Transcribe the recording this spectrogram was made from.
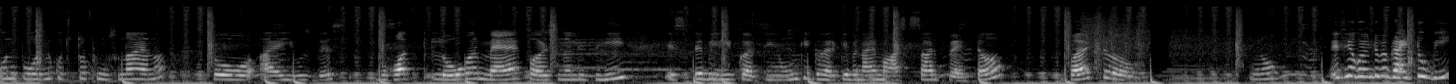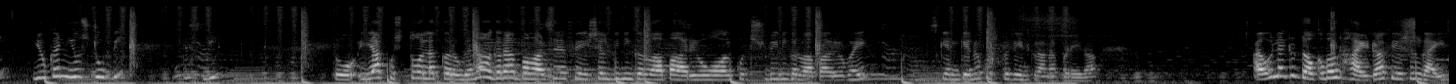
उन पोर्स में कुछ तो ठूसना है ना तो आई यूज़ दिस बहुत लोग और मैं पर्सनली भी इस पर बिलीव करती हूँ कि घर के बनाए mask are better but you know if you going to be bright to be you can use to be this be तो या कुछ तो अलग करोगे ना, अगर आप बाहर से फेशियल भी नहीं करवा पा रहे हो और कुछ भी नहीं करवा पा रहे हो भाई स्किन केयर में कुछ तो चेंज कराना पड़ेगा। I would like to talk about hydra facial guys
